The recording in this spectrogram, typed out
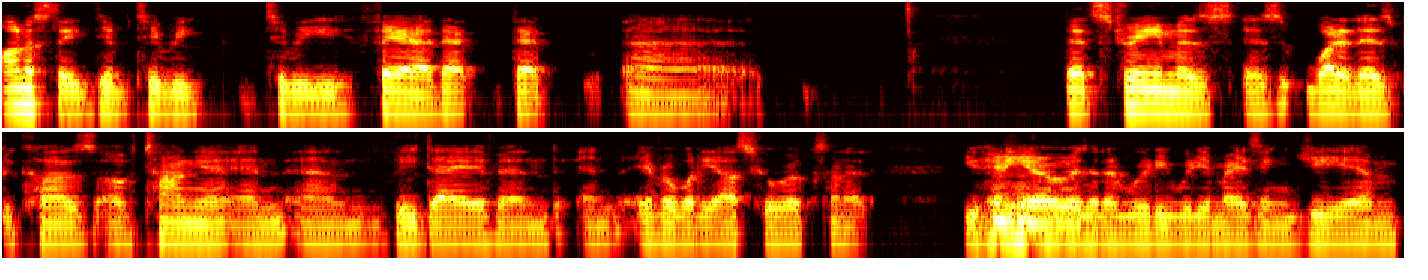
honestly, to, to be to be fair, that that uh, that stream is is what it is because of Tanya and and B Dave and and everybody else who works on it. Eugenio mm-hmm. is a really really amazing GM.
